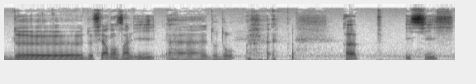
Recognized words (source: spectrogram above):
de, de faire dans un lit, euh, dodo. hop, ici.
